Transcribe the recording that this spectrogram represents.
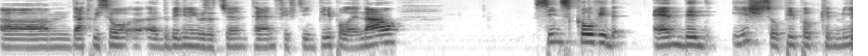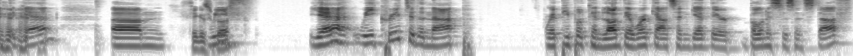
um, that we saw at the beginning was at 10, 15 people. And now, since COVID ended ish, so people can meet again, um, Fingers crossed yeah, we created an app where people can log their workouts and get their bonuses and stuff.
